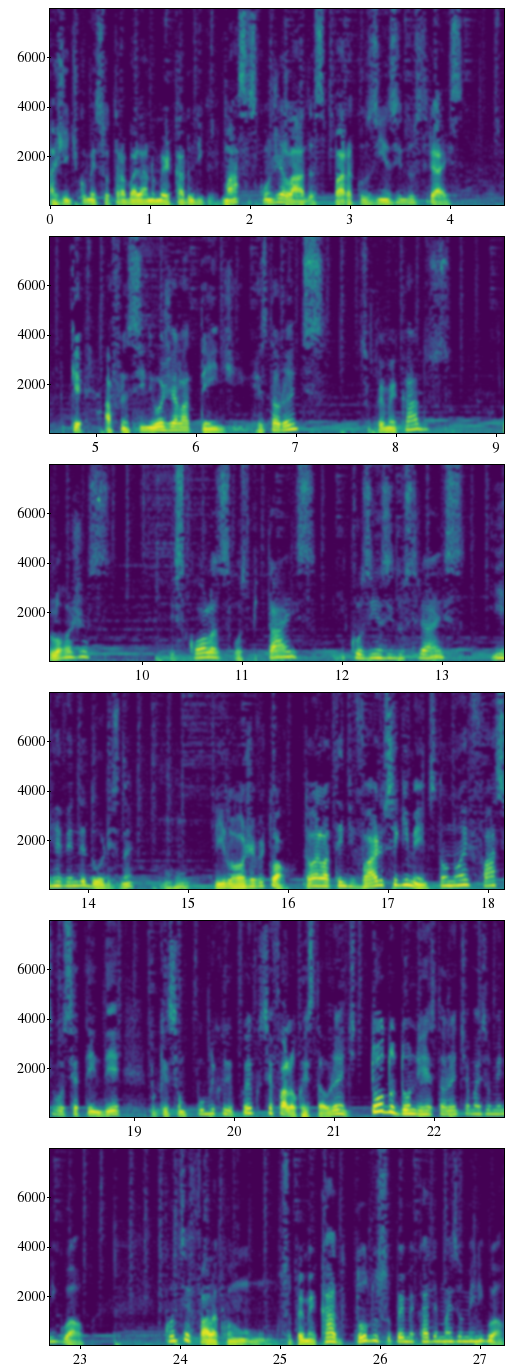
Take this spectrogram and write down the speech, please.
A gente começou a trabalhar no mercado de massas congeladas para cozinhas industriais. Porque a Francine hoje ela atende restaurantes, supermercados, lojas escolas, hospitais e cozinhas industriais e revendedores, né? Uhum. E loja virtual. Então ela atende vários segmentos. Então não é fácil você atender, porque são públicos. Quando você fala com restaurante, todo dono de restaurante é mais ou menos igual. Quando você fala com supermercado, todo supermercado é mais ou menos igual.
